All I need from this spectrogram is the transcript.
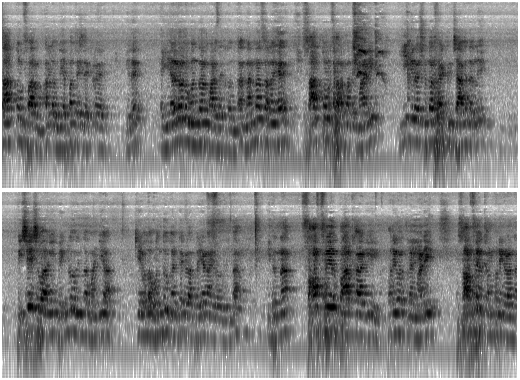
ಸಾತ್ನೂರ್ ಫಾರ್ಮ್ ಅಲ್ಲೊಂದು ಎಪ್ಪತ್ತೈದು ಎಕರೆ ಇದೆ. ಎರಡರಲ್ಲೂ ಒಂದರಲ್ಲಿ ಮಾಡಬೇಕು ಅಂತ ನನ್ನ ಸಲಹೆ ಸಾತ್ನೂರ್ ಫಾರ್ಮ್ ಅಲ್ಲಿ ಮಾಡಿ ಈಗಿರೋ ಶುಗರ್ ಫ್ಯಾಕ್ಟರಿ ಜಾಗದಲ್ಲಿ ವಿಶೇಷವಾಗಿ ಬೆಂಗಳೂರಿಂದ ಮಂಡ್ಯ ಕೇವಲ ಒಂದು ಗಂಟೆಗಳ ಪ್ರಯಾಣ ಇರೋದ್ರಿಂದ ಇದನ್ನ ಸಾಫ್ಟ್ವೇರ್ ಪಾರ್ಕ್ ಆಗಿ ಪರಿವರ್ತನೆ ಮಾಡಿ ಸಾಫ್ಟ್ವೇರ್ ಕಂಪನಿಗಳನ್ನ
